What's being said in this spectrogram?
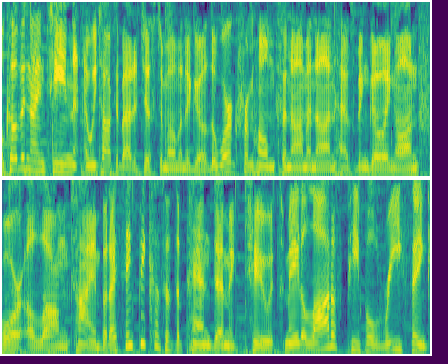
Well, COVID 19, we talked about it just a moment ago. The work from home phenomenon has been going on for a long time. But I think because of the pandemic, too, it's made a lot of people rethink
